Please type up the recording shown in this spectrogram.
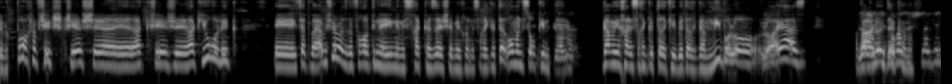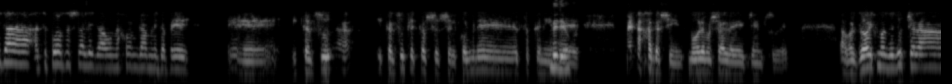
ופה עכשיו כשיש אה, רק, כשיש אה, רק יורוליג, אה, קצת בעיה בשבילו, אז לפחות הנה, הנה משחק כזה שהם יכולים לשחק יותר, רומן סורקין גם יכל לשחק יותר, כי בטח גם ניבו לא, לא היה אז, אבל לא, אני לא יודע כמה. הליגה, הסיפור הזה של הליגה הוא נכון גם לגבי אה, התכנסות לכושר של כל מיני שחקנים. בדיוק. בטח חדשים, כמו למשל ג'יימס ווב. אבל זו ההתמודדות של, ה,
